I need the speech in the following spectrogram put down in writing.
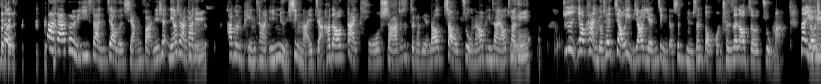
得，大家对于伊斯兰教的想法，你想你要想想看，就是他们平常以女性来讲，她都要戴头纱，就是整个脸都要罩住，然后平常也要穿。就是要看有些教义比较严谨的，是女生斗篷全身都要遮住嘛。那有一些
